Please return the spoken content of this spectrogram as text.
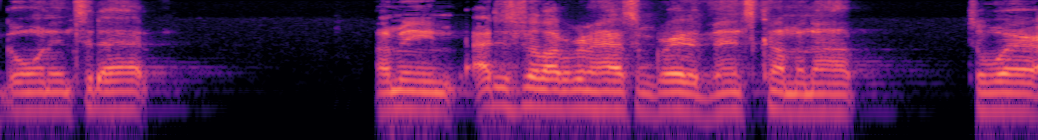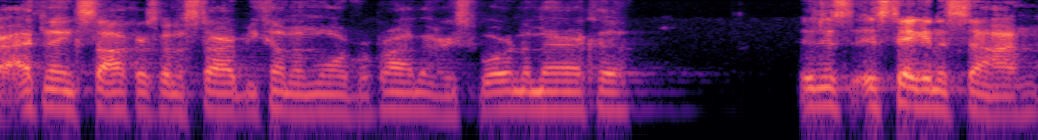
going into that. I mean, I just feel like we're going to have some great events coming up to where I think soccer is going to start becoming more of a primary sport in America. It just it's taking its time.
